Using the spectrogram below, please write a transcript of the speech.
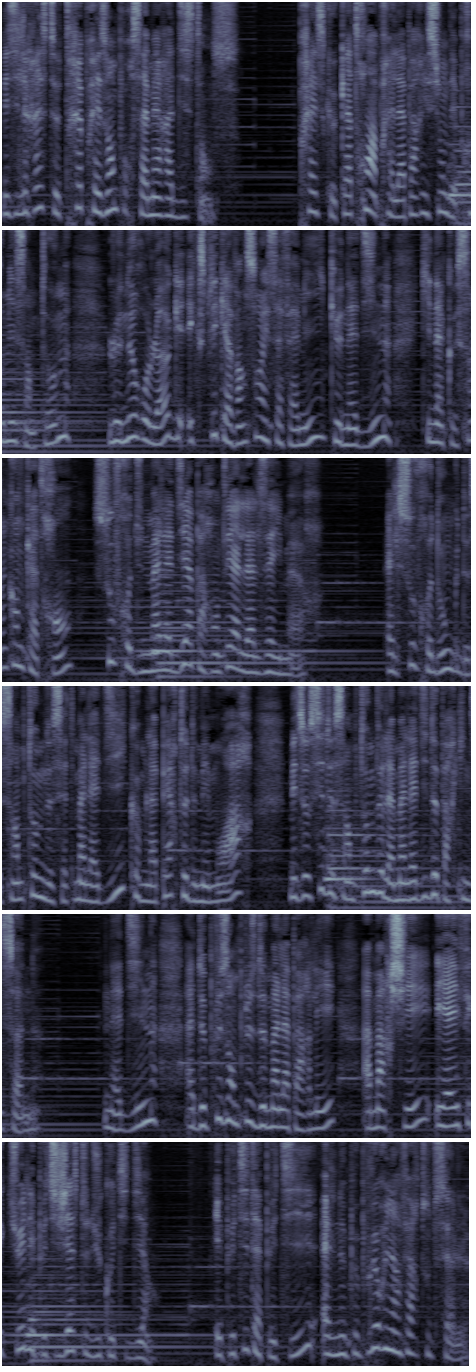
mais il reste très présent pour sa mère à distance. Presque 4 ans après l'apparition des premiers symptômes, le neurologue explique à Vincent et sa famille que Nadine, qui n'a que 54 ans, souffre d'une maladie apparentée à l'Alzheimer. Elle souffre donc de symptômes de cette maladie, comme la perte de mémoire, mais aussi de symptômes de la maladie de Parkinson. Nadine a de plus en plus de mal à parler, à marcher et à effectuer les petits gestes du quotidien. Et petit à petit, elle ne peut plus rien faire toute seule.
